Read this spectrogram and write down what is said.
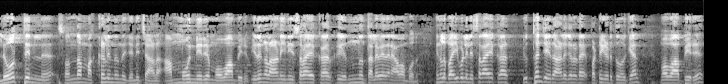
ലോത്തിന് സ്വന്തം മക്കളിൽ നിന്ന് ജനിച്ച ആൾ അമ്മൂന്യരും മൊവാമ്പിരും. ഇതുങ്ങളാണ് ഇനി ഇസ്രായേൽക്കാർക്ക് എന്നും തലവേദന ആവാൻ പോകുന്നത്. നിങ്ങൾ ബൈബിളിൽ ഇസ്രായേൽക്കാർ യുദ്ധം ചെയ്ത ആളുകളുടെ പട്ടിക എടുത്ത് നോക്കിയാൽ മൊവാബിര്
